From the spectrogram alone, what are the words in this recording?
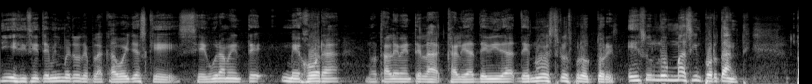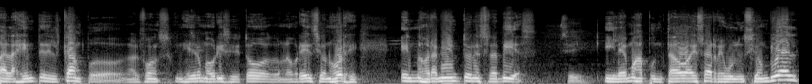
17 mil metros de placahuellas que seguramente mejora notablemente la calidad de vida de nuestros productores. Eso es lo más importante para la gente del campo, don Alfonso, ingeniero Mauricio y todos, don Laurencio, don Jorge, el mejoramiento de nuestras vidas. Sí. Y le hemos apuntado a esa revolución vial,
